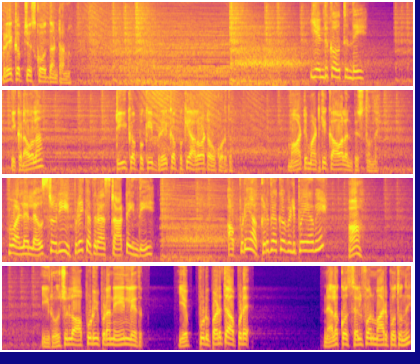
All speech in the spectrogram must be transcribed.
బ్రేకప్ చేసుకోవద్దంటాను. ఎందుకవుతుంది? ఇక్కడ అవలా? టీ కప్పుకి బ్రేకప్కి అలవాటు అవ్వకూడదు. మాటి మాటికి కావాలనిపిస్తుంది. వాళ్ళ లవ్ స్టోరీ ఇప్పుడే కదరా స్టార్ట్ అయింది. అప్పుడే అక్కడి దాకా వెళ్ళిపోయావే? ఆ, ఈ రోజుల్లో అప్పుడు ఇప్పుడని ఏం లేదు. ఎప్పుడు పడితే అప్పుడే. నెలకో సెల్ ఫోన్ మారిపోతుంది.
